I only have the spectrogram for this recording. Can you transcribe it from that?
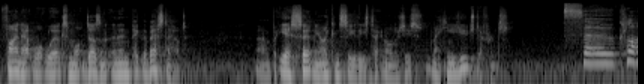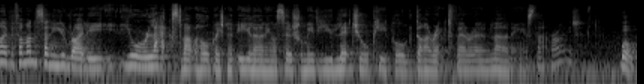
find out what works and what doesn't, and then pick the best out. Um, but yes, certainly I can see these technologies making a huge difference. So, Clive, if I'm understanding you rightly, you're relaxed about the whole question of e learning or social media. You let your people direct their own learning. Is that right? Well,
